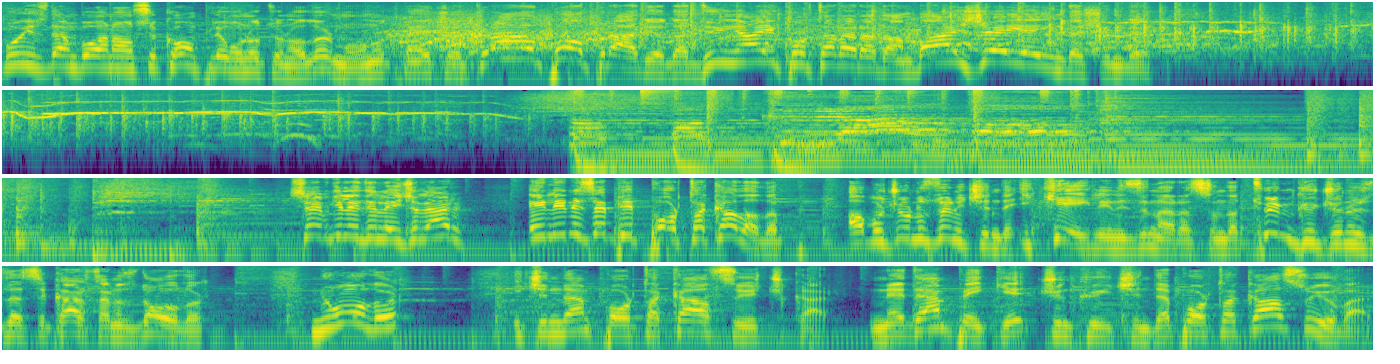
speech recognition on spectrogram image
Bu yüzden bu anonsu komple unutun olur mu? Unutmaya çalışın. Kral Pop Radyo'da dünyayı kurtaran adam Bay J yayında şimdi. Sevgili dinleyiciler, elinize bir portakal alıp avucunuzun içinde iki elinizin arasında tüm gücünüzle sıkarsanız ne olur? Ne olur? İçinden portakal suyu çıkar. Neden peki? Çünkü içinde portakal suyu var.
